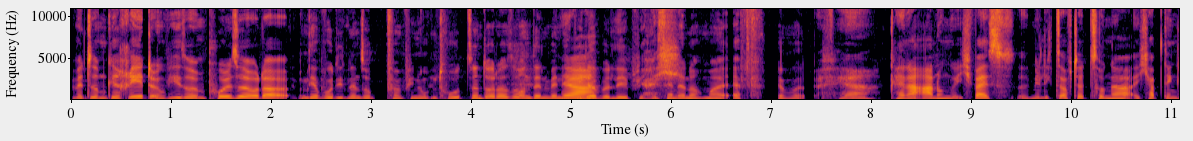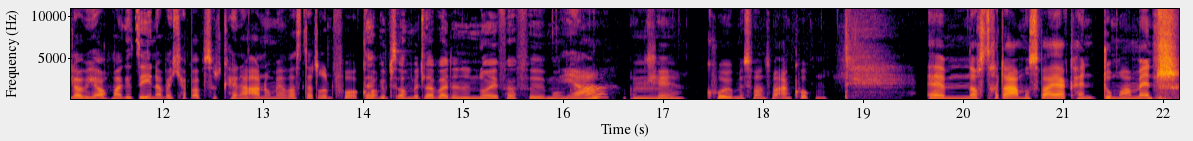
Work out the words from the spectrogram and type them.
mit so einem Gerät irgendwie so Impulse oder ja, wo die dann so fünf Minuten tot sind oder so und dann werden die Ja. wiederbelebt. Wie heißt Ich- denn der nochmal? F. immer- ja, keine Ahnung. Ich weiß, mir liegt es auf der Zunge. Ich habe den, glaube ich, auch mal gesehen, aber ich habe absolut keine Ahnung mehr, was da drin Da vorkommt. gibt's auch mittlerweile eine Neuverfilmung. Ja? Okay. Mhm. Cool, müssen wir uns mal angucken. Ähm, Nostradamus war ja kein dummer Mensch.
